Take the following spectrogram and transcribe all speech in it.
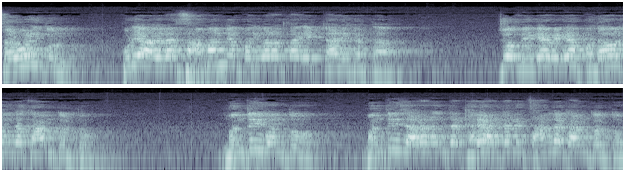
चळवळीतून पुढे आलेला सामान्य परिवारातला एक कार्यकर्ता जो वेगळ्या वेगळ्या पदावर तिथं काम करतो मंत्री बनतो मंत्री झाल्यानंतर खऱ्या अर्थाने चांगलं काम करतो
